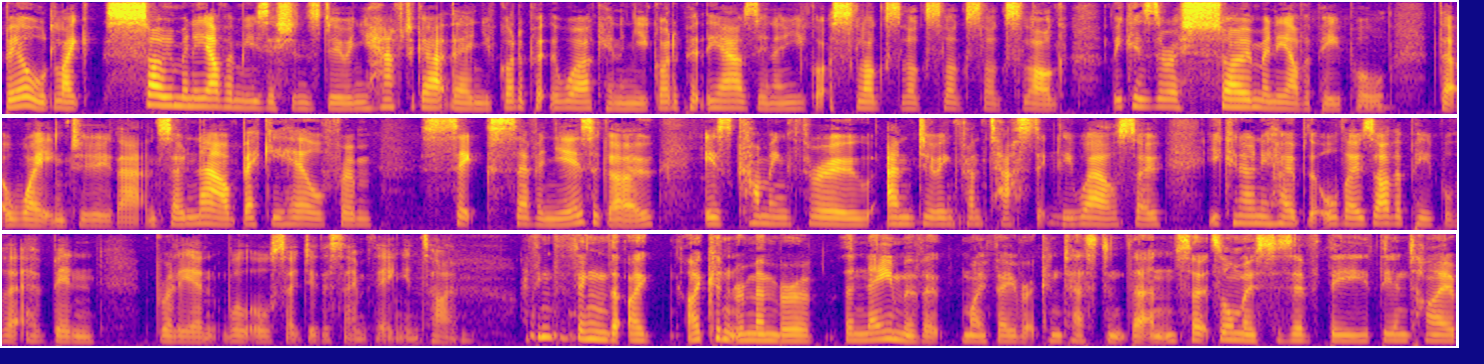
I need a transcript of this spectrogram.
build like so many other musicians do and you have to go out there and you've got to put the work in and you've got to put the hours in and you've got to slog slog slog slog slog because there are so many other people mm. that are waiting to do that. And so now becky hill from six seven years ago is coming through and doing fantastically mm. well. So you can only hope that all those other people that have been brilliant will also do the same thing in time I think the thing that I, I couldn't remember the name of it, my favourite contestant then, so it's almost as if the, the entire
